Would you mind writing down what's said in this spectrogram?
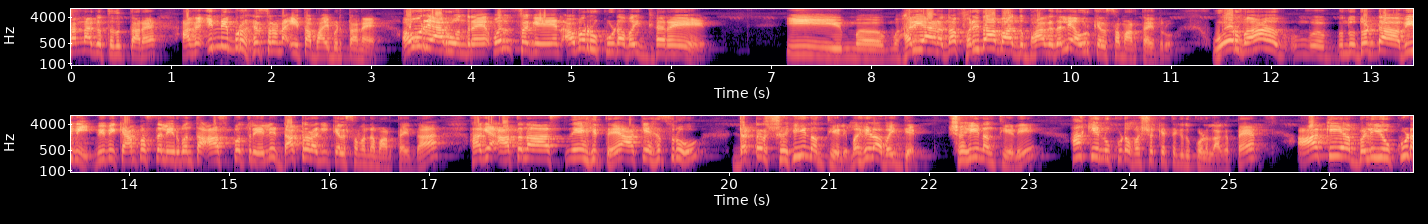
ಚೆನ್ನಾಗಿ ತದುಕ್ತಾರೆ, ಆಗ ಇನ್ನಿಬ್ರು ಹೆಸರನ್ನ ಈತ ಬಾಯ್ ಬಿಡ್ತಾನೆ ಅವ್ರು ಯಾರು ಅಂದ್ರೆ ಒನ್ಸ್ ಅಗೇನ್ ಅವರು ಕೂಡ ವೈದ್ಯರೇ. ಈ ಹರಿಯಾಣದ ಫರೀದಾಬಾದ್ ಭಾಗದಲ್ಲಿ ಅವರು ಕೆಲಸ ಮಾಡ್ತಾ ಇದ್ರು. ಓರ್ವ ಒಂದು ದೊಡ್ಡ ವಿವಿ ವಿವಿ ಕ್ಯಾಂಪಸ್ನಲ್ಲಿ ಇರುವಂತಹ ಆಸ್ಪತ್ರೆಯಲ್ಲಿ ಡಾಕ್ಟರ್ ಆಗಿ ಕೆಲಸವನ್ನ ಮಾಡ್ತಾ ಇದ್ದ. ಹಾಗೆ ಆತನ ಸ್ನೇಹಿತೆ, ಆಕೆ ಹೆಸರು ಡಾಕ್ಟರ್ ಶಹೀನ್ ಅಂತ ಹೇಳಿ ಮಹಿಳಾ ವೈದ್ಯೆ ಶಹೀನ್ ಅಂತ ಹೇಳಿ ಆಕೆಯನ್ನು ಕೂಡ ವಶಕ್ಕೆ ತೆಗೆದುಕೊಳ್ಳಲಾಗುತ್ತೆ. ಆಕೆಯ ಬಳಿಯೂ ಕೂಡ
